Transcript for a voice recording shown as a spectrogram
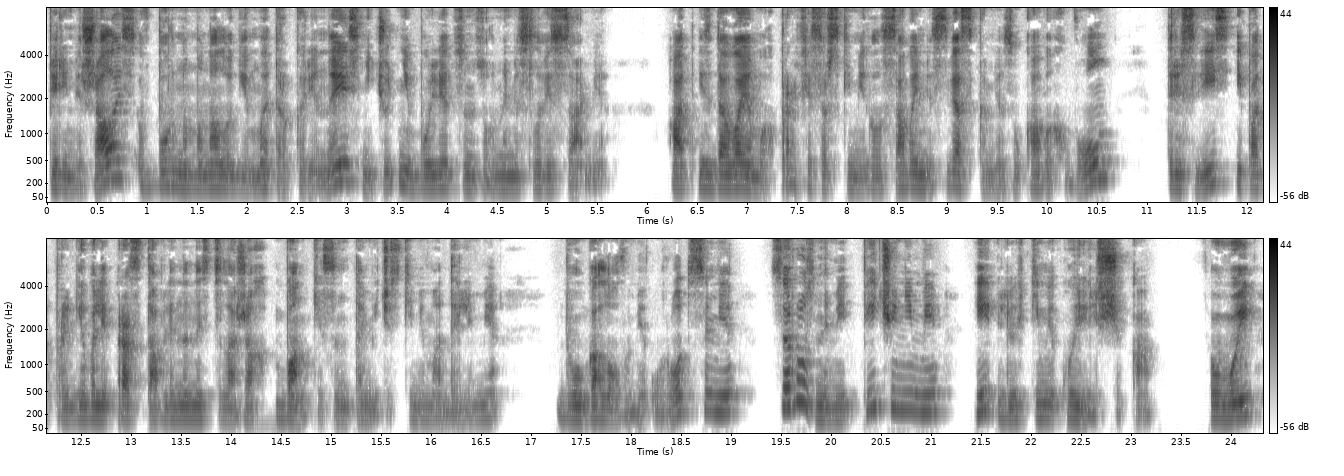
перемежалось в бурном монологе мэтра Коренея с ничуть не более цензурными словесами. От издаваемых профессорскими голосовыми связками звуковых волн тряслись и подпрыгивали расставленные на стеллажах банки с анатомическими моделями, двухголовыми уродцами, циррозными печенями, и легкими курильщика. Вы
